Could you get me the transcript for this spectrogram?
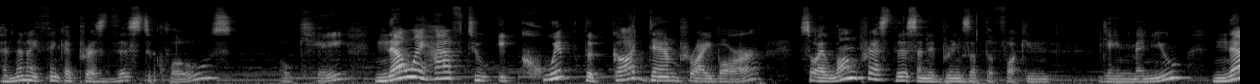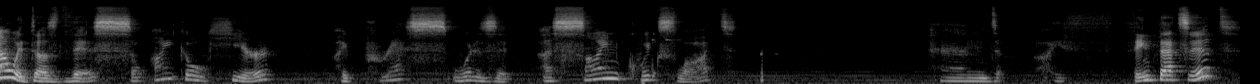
And then I think I press this to close. Okay. Now I have to equip the goddamn pry bar. So I long press this and it brings up the fucking game menu. Now it does this. So I go here. I press, what is it? Assign quick slot. And I think that's it.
